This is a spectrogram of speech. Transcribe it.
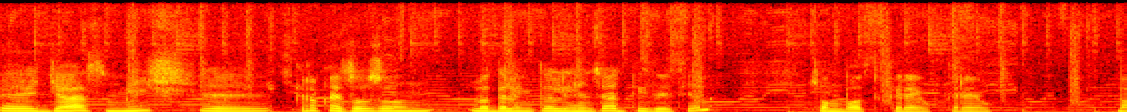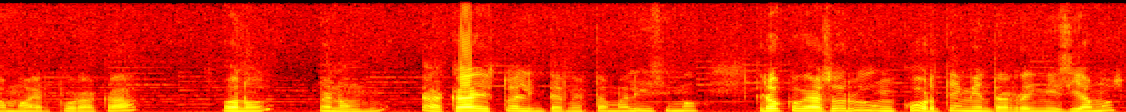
Eh, Jazz, Mish, eh, creo que esos son los de la inteligencia artificial. Son bots, creo, creo. Vamos a ver por acá. Bueno, bueno, acá esto del internet está malísimo. Creo que voy a hacer un corte mientras reiniciamos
